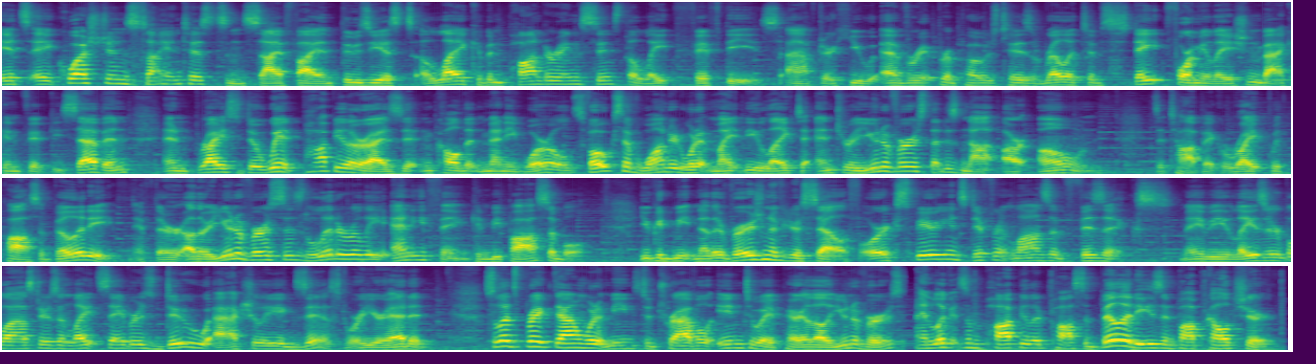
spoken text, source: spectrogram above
It's a question scientists and sci-fi enthusiasts alike have been pondering since the late 50s, after Hugh Everett proposed his relative state formulation back in 57, and Bryce DeWitt popularized it and called it many worlds. Folks have wondered what it might be like to enter a universe that is not our own. It's a topic ripe with possibility. If there are other universes, literally anything can be possible. You could meet another version of yourself, or experience different laws of physics. Maybe laser blasters and lightsabers do actually exist where you're headed. So let's break down what it means to travel into a parallel universe, and look at some popular possibilities in pop culture.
